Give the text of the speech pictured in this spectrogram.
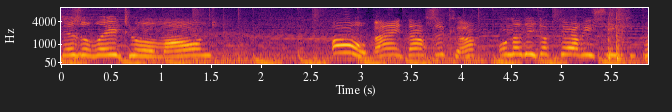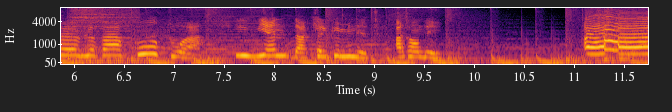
Désolé tout le monde. Oh, ben dans ce cas, on a des docteurs ici qui peuvent le faire pour toi. Ils viennent dans quelques minutes. Attendez. Ah!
